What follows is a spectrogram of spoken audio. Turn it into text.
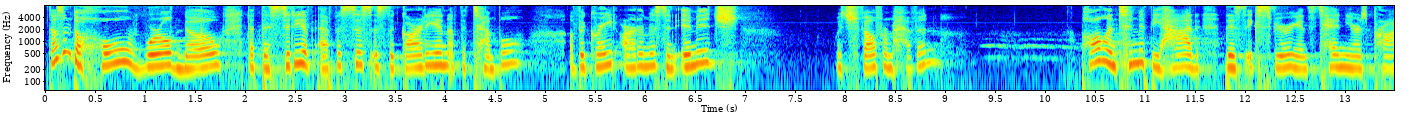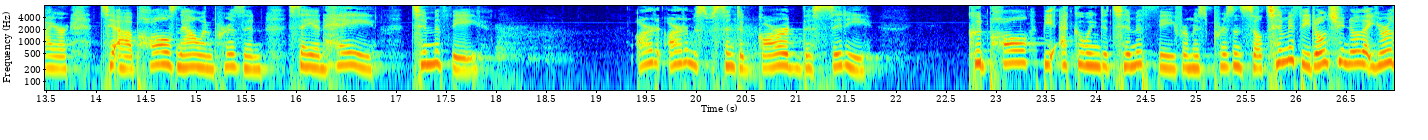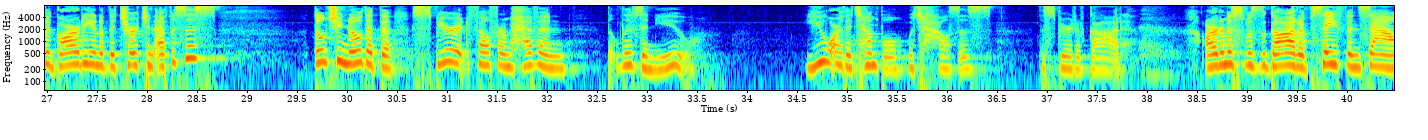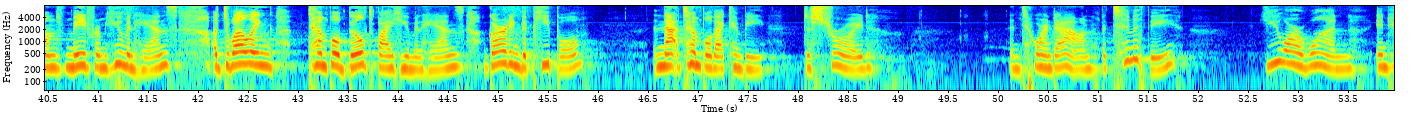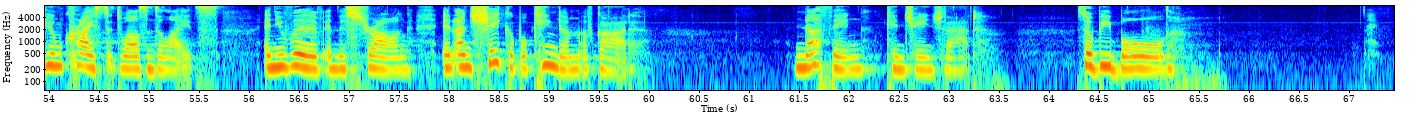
Doesn't the whole world know that the city of Ephesus is the guardian of the temple of the great Artemis, an image which fell from heaven? Paul and Timothy had this experience 10 years prior. Uh, Paul's now in prison saying, Hey, Timothy, Art- Artemis was sent to guard the city. Could Paul be echoing to Timothy from his prison cell? Timothy, don't you know that you're the guardian of the church in Ephesus? Don't you know that the Spirit fell from heaven but lives in you? You are the temple which houses the Spirit of God. Artemis was the god of safe and sound made from human hands, a dwelling temple built by human hands, guarding the people, and that temple that can be destroyed and torn down. But Timothy, you are one in whom Christ dwells and delights, and you live in the strong and unshakable kingdom of God. Nothing can change that. So be bold.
